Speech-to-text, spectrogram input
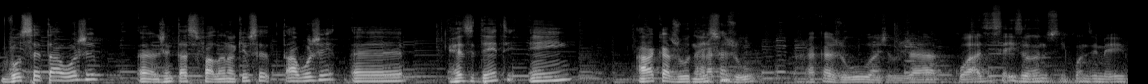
Você está hoje, a gente está se falando aqui, você está hoje é, residente em Aracaju, não é Aracaju. Aracaju. Ângelo, já há quase seis anos, cinco anos e meio.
